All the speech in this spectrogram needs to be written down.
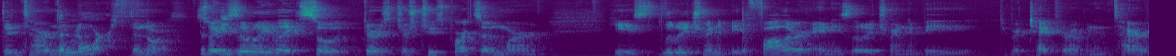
the entire the north. North. The north. The so he's literally like so there's there's two parts of him where he's literally trying to be a father and he's literally trying to be the protector of an entire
